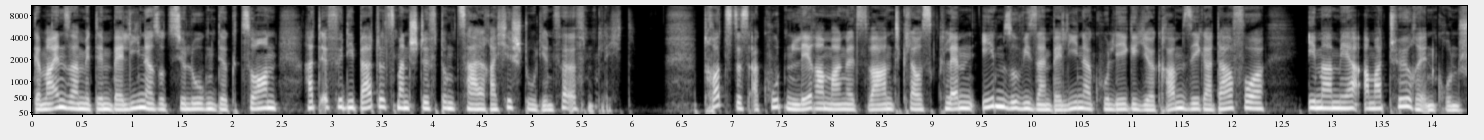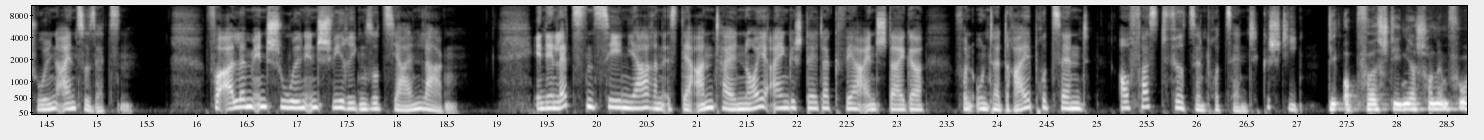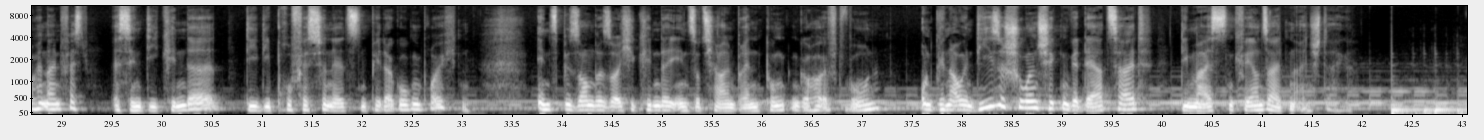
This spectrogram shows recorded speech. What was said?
Gemeinsam mit dem Berliner Soziologen Dirk Zorn hat er für die Bertelsmann Stiftung zahlreiche Studien veröffentlicht. Trotz des akuten Lehrermangels warnt Klaus Klemm ebenso wie sein Berliner Kollege Jörg Ramseger davor, immer mehr Amateure in Grundschulen einzusetzen. Vor allem in Schulen in schwierigen sozialen Lagen. In den letzten zehn Jahren ist der Anteil neu eingestellter Quereinsteiger von unter drei Prozent auf fast 14 Prozent gestiegen. Die Opfer stehen ja schon im Vorhinein fest. Es sind die Kinder, die die professionellsten Pädagogen bräuchten. Insbesondere solche Kinder, die in sozialen Brennpunkten gehäuft wohnen. Und genau in diese Schulen schicken wir derzeit die meisten Quer- und Seiteneinsteiger.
